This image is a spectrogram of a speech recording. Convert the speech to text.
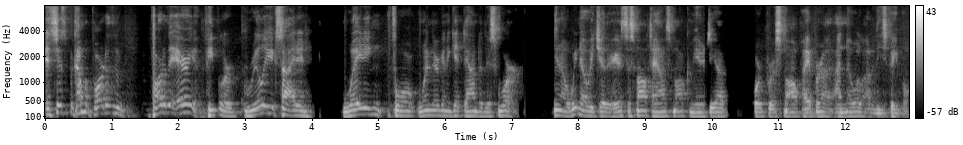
it's just become a part of the part of the area. People are really excited, waiting for when they're going to get down to this work. You know, we know each other here. It's a small town, small community. I work for a small paper. I, I know a lot of these people.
